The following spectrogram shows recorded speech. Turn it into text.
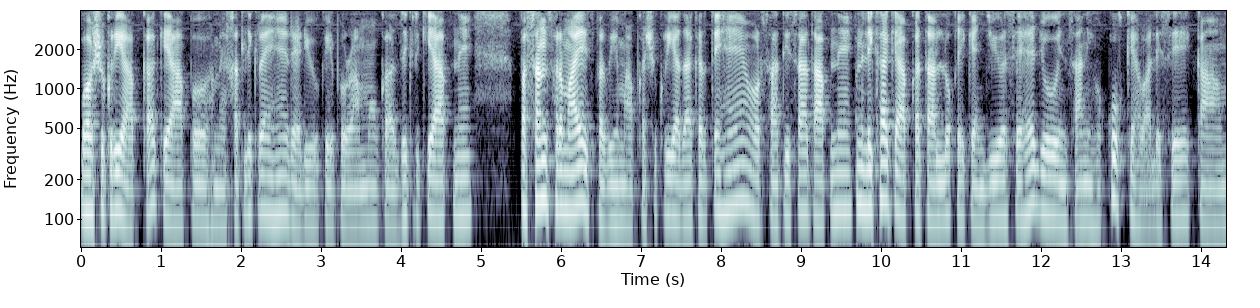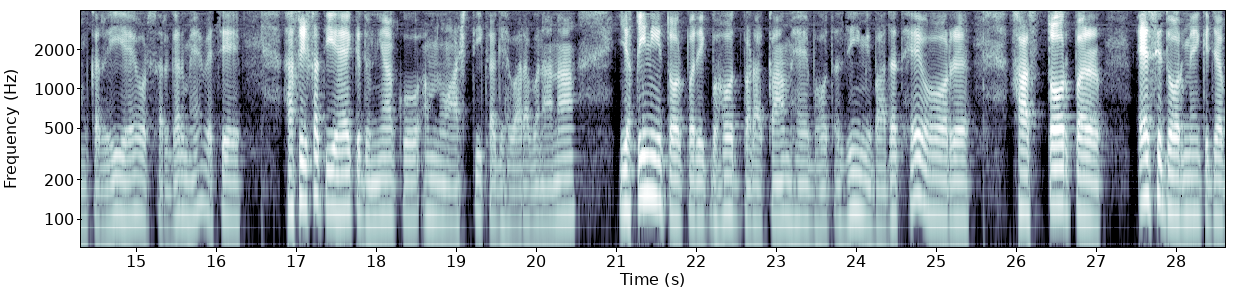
بہت شکریہ آپ کا کہ آپ ہمیں خط لکھ رہے ہیں، ریڈیو کے پروگراموں کا ذکر کیا آپ نے۔ پسند فرمائے، اس پر بھی ہم آپ کا شکریہ ادا کرتے ہیں۔ اور ساتھ ہی ساتھ آپ نے لکھا کہ آپ کا تعلق ایک این جی او سے ہے جو انسانی حقوق کے حوالے سے کام کر رہی ہے اور سرگرم ہے۔ ویسے حقیقت یہ ہے کہ دنیا کو امن و آشتی کا گہوارہ بنانا یقینی طور پر ایک بہت بڑا کام ہے، بہت عظیم عبادت ہے۔ اور خاص طور پر ایسے دور میں کہ جب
